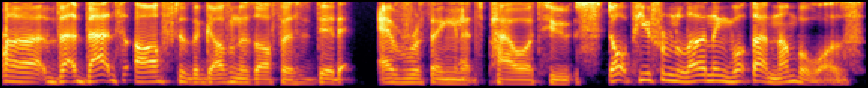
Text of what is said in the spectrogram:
uh that that's after the governor's office did everything in its power to stop you from learning what that number was.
